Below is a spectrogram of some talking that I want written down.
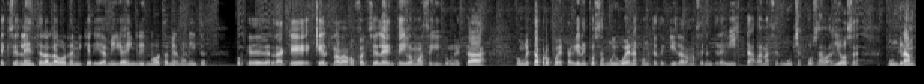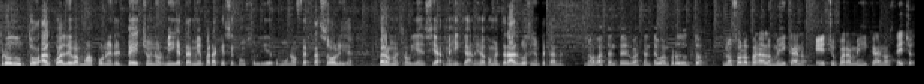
excelente la labor de mi querida amiga Ingrid Mota, mi hermanita, porque de verdad que, que el trabajo fue excelente y vamos a seguir con esta con esta propuesta. Vienen cosas muy buenas con este tequila, van a hacer entrevistas, van a hacer muchas cosas valiosas. Un gran producto al cual le vamos a poner el pecho en hormiga también para que se consolide como una oferta sólida para nuestra audiencia mexicana. ¿Iba a comentar algo, señor Petana? No, bastante, bastante buen producto, no solo para los mexicanos, hecho para mexicanos, hecho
